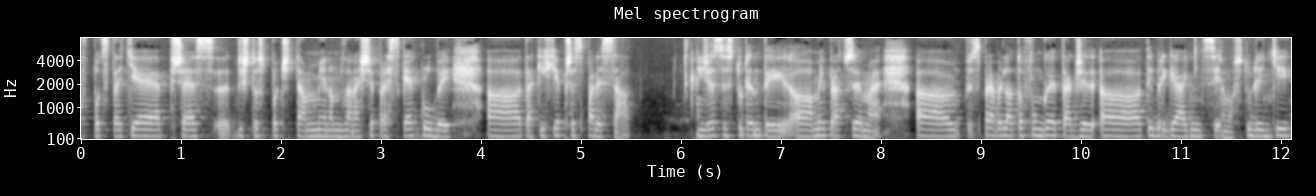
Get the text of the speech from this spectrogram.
v podstatě přes, když to spočítám jenom za naše pražské kluby, tak jich je přes 50 že se studenty uh, my pracujeme. Uh, zpravidla to funguje tak, že uh, ty brigádníci nebo studenti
